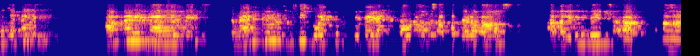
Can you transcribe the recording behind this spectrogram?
So generally, harmonic magnitude means the magnitude which is going to be divided and cows or cows or the living beings or uh,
